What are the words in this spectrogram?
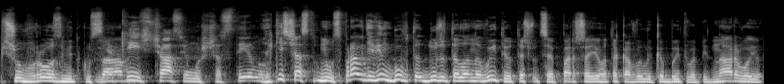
пішов в розвідку сам. Якийсь час йому щастило. Якийсь час, ну справді він був дуже талановитий. Те, що це перша його така велика битва під Нарвою.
